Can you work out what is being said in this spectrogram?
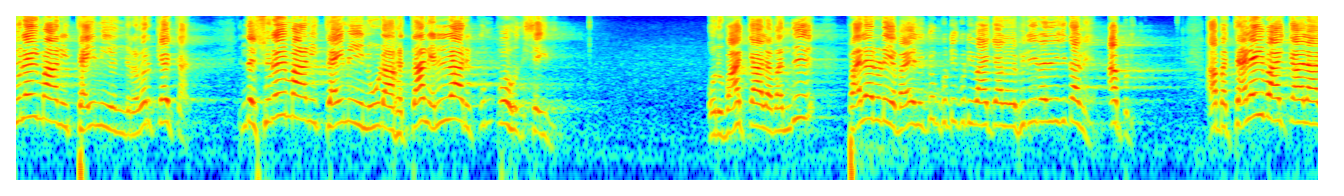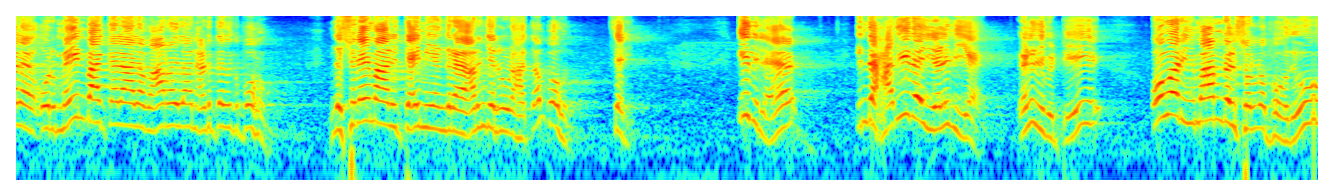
சுலைமானி தைமி என்கிறவர் கேட்கார். இந்த சுலைமானி தைமியின் ஊடாகத்தான் எல்லாருக்கும் போகுது செய்தி. ஒரு வாய்க்கால வந்து பலருடைய வயலுக்கும் குட்டி குட்டி வாய்க்கால பிரிகிறது தானே அப்படி. அப்போ தலை வாய்க்காலால் ஒரு மெயின் வாய்க்காலால் வாரது தான் அடுத்ததுக்கு போகும். இந்த சுலைமானி தைமிங்கிற அறிஞர்களூடாகத்தான் போகுது. சரி. இதில் இந்த ஹதீரை எழுதிய எழுதிவிட்டு ஒவ்வொரு இமாம்கள் சொல்ல போதும்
